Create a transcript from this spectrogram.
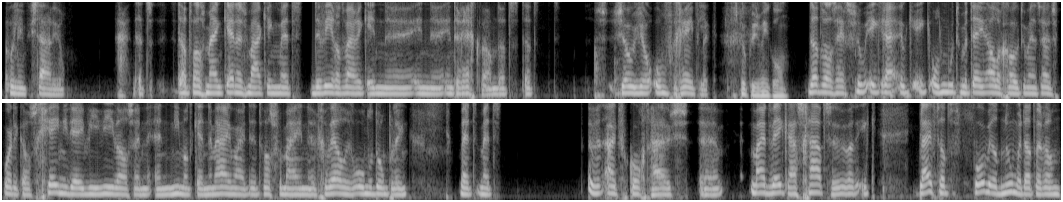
Olympisch Stadion. Ja, dat, dat was mijn kennismaking met de wereld waar ik in, uh, in, in terecht kwam. Dat, dat sowieso onvergetelijk. Snoepjeswinkel. Dat was echt snoep. Ik, ik, ik, ontmoette meteen alle grote mensen uit sport. Ik had geen idee wie wie was en, en niemand kende mij. Maar dit was voor mij een geweldige onderdompeling. Met, met een uitverkocht huis. Uh, maar het WK schaatsen, wat ik, ik blijf dat voorbeeld noemen, dat er dan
